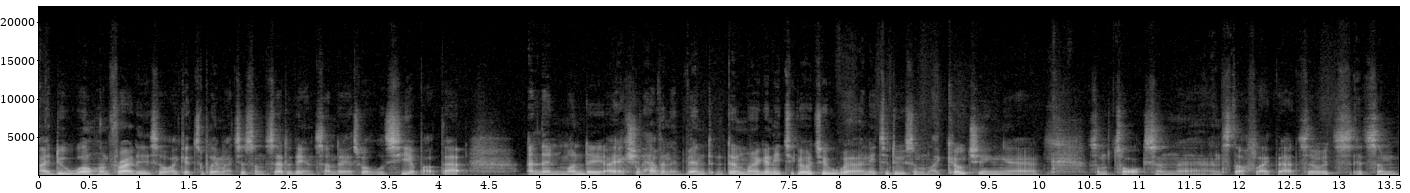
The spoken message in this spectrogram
I do well on Friday, so I get to play matches on Saturday and Sunday as well. We'll see about that. And then Monday, I actually have an event in Denmark I need to go to where I need to do some like coaching, uh, some talks and uh, and stuff like that. So it's it's some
